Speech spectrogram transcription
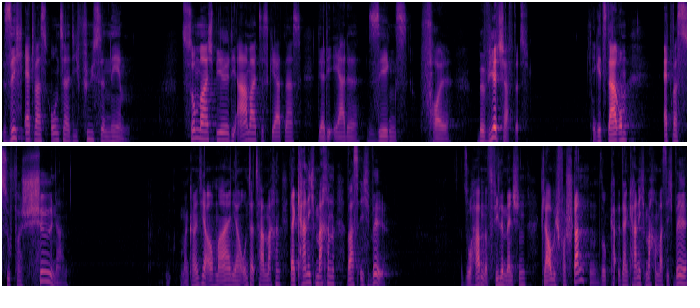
sich etwas unter die Füße nehmen. Zum Beispiel die Arbeit des Gärtners, der die Erde segensvoll bewirtschaftet. Hier geht es darum, etwas zu verschönern. Man könnte ja auch mal ein Jahr untertan machen, dann kann ich machen, was ich will. So haben das viele Menschen, glaube ich, verstanden. So, dann kann ich machen, was ich will,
